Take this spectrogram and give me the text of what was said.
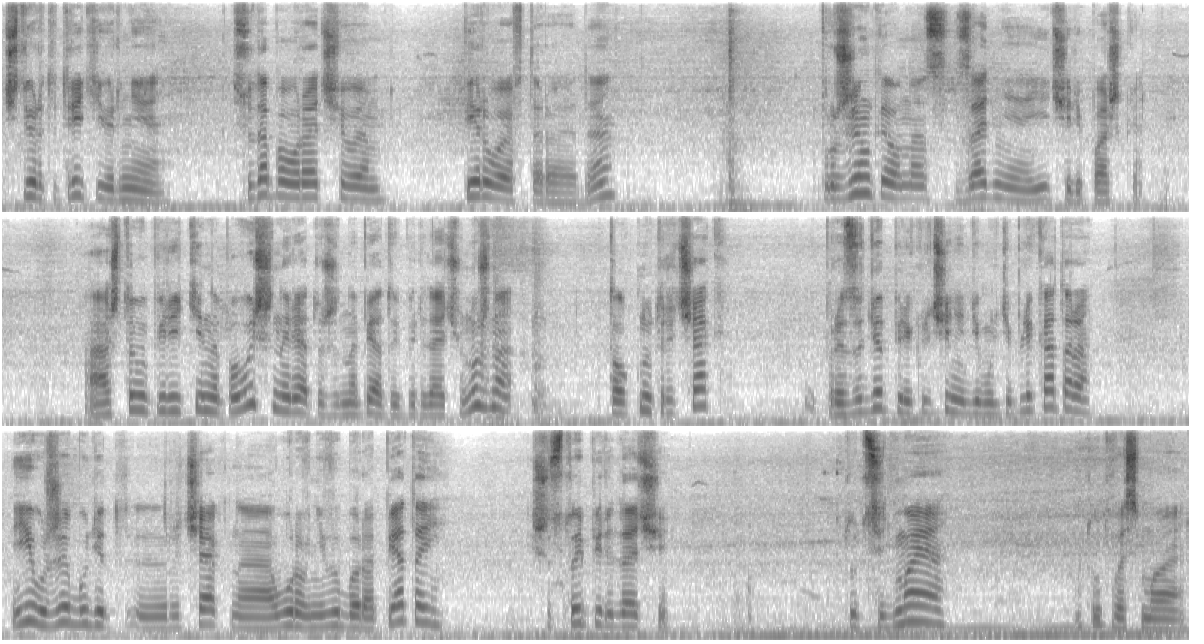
четвертый, третий, вернее. Сюда поворачиваем первая, вторая, да? Пружинка у нас задняя и черепашка. А чтобы перейти на повышенный ряд уже на пятую передачу, нужно толкнуть рычаг, произойдет переключение демультипликатора, и уже будет э, рычаг на уровне выбора пятой, шестой передачи. Тут седьмая, тут восьмая.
